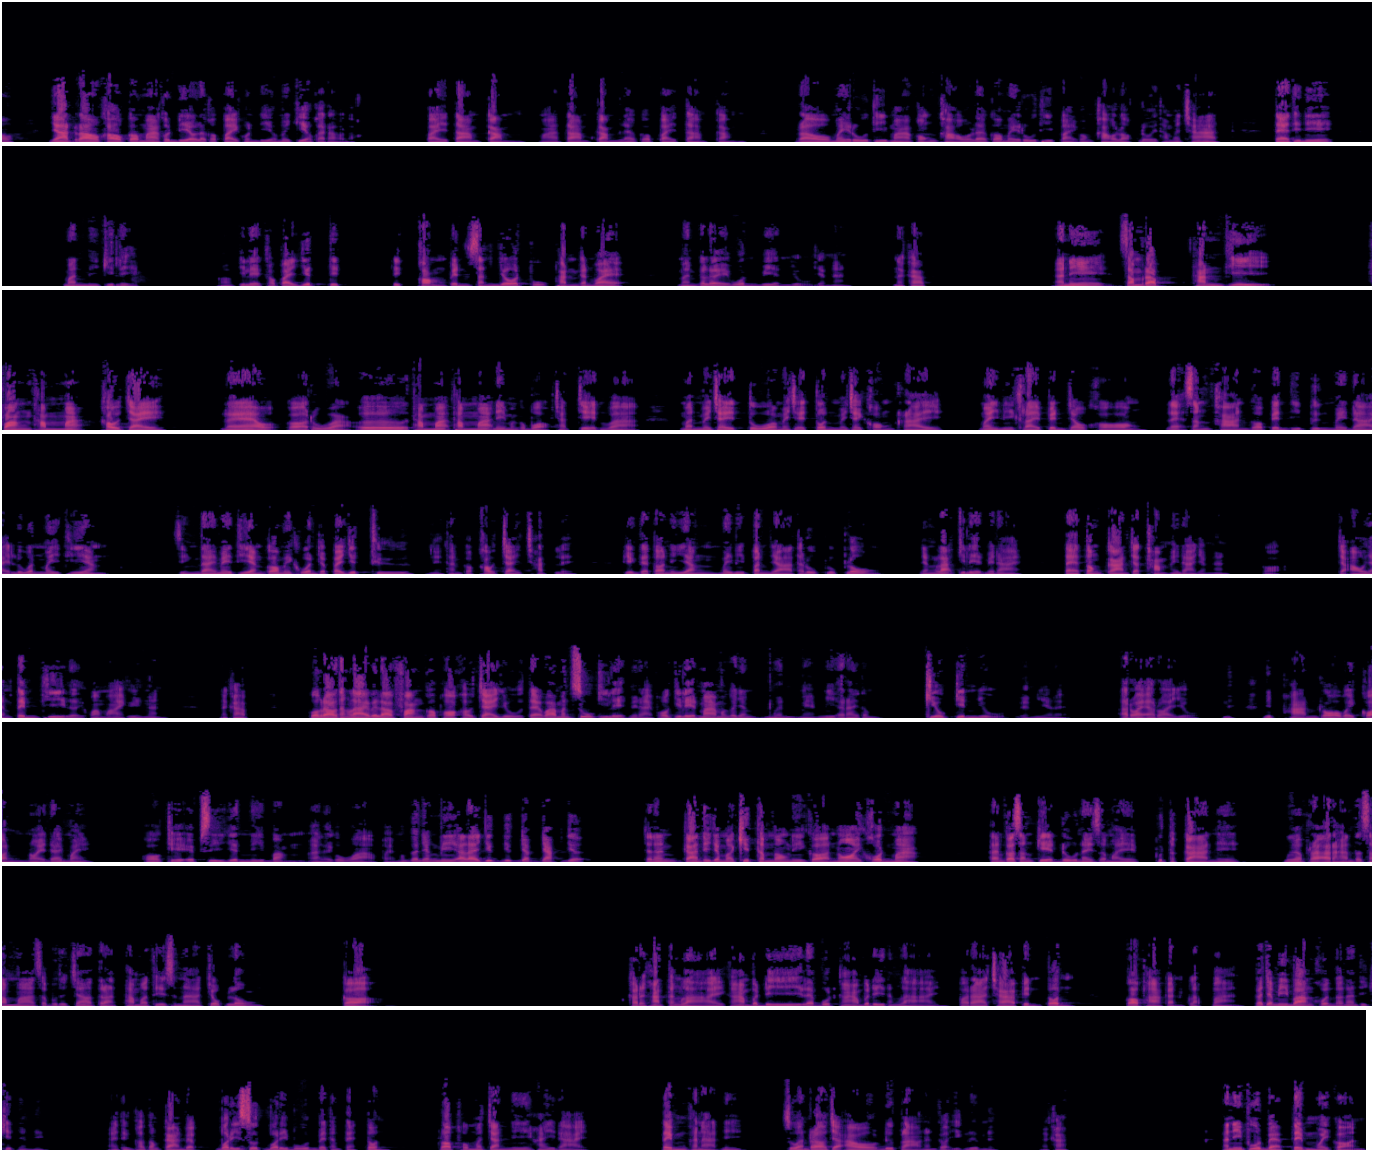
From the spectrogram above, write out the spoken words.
ญาติเราเขาก็มาคนเดียวแล้วก็ไปคนเดียวไม่เกี่ยวกับเราหรอก ไปตามกรรม มาตามกรรมแล้วก็ไปตามกรรม เราไม่รู้ที่มาของเขาแล้วก็ไม่รู้ที่ไปของเขาหรอกโดยธรรมชาติ แต่ทีนี้มันมีกิเลสกิเลสเข้าไปยึดติดติดข้องเป็นสัญญอดผูกพันกันไว้ มันก็เลยวนเวียนอยู่อย่างนั้นนะครับ อันนี้สำหรับท่านที่ฟังธรรมะเข้าใจแล้วก็รู้ว่า เออธรรมะธรรมะนี่มันก็บอกชัดเจนว่า มันไม่ใช่ตัวไม่ใช่ตน ไม่ใช่ของใคร ไม่มีใครเป็นเจ้าของ และสังขารก็เป็นที่พึ่งไม่ได้ล้วนไม่เที่ยง สิ่งใดไม่เที่ยงก็ไม่ควรจะไปยึดถือเนี่ยท่านก็เข้าใจชัดเลย เพียงแต่ตอนนี้ยังไม่มีปัญญาทะลุปลุกโปรงยังละกิเลสไม่ได้ แต่ต้องการจะทำให้ได้อย่างนั้น ก็จะเอาอย่างเต็มที่เลยความหมายคืออย่างนั้นนะครับ พวกเราทั้งหลายเวลาฟังก็พอเข้าใจอยู่ แต่ว่ามันสู้กิเลสไม่ได้พอกิเลสมามันก็ยังเหมือนแหมมีอะไรต้อง เคี้ยวกินอยู่แบบนี้อะไรอร่อยอร่อยอยู่ นิพพานรอไว้ก่อนหน่อยได้ไหมขอ KFC เย็นนี้บ้างอะไรก็ว่าไป มันก็ยังมีอะไรยึกยึกยักยักเยอะ ฉะนั้นการที่จะมาคิดทำนองนี้ก็น้อยคนมาก ท่านก็สังเกตดูในสมัยพุทธกาลนี้ เมื่อพระอรหันตสัมมาสัมพุทธเจ้าตรัสธรรมเทศนาจบลง ก็ข้าราชการทั้งหลายข้าบดี และบุตรข้าบดีทั้งหลาย พระราชาเป็นต้น ก็พากันกลับบ้าน ก็จะมีบางคนเท่านั้นที่คิดอย่างนี้หมายถึงเขาต้องการแบบบริสุทธิ์บริบูรณ์ไปตั้งแต่ต้น เพราะพรหมจรรย์นี้ให้ได้ เต็มขนาดนี้ ส่วนเราจะเอาหรือเปล่านั้นก็อีกเรื่องหนึ่งนะครับ อันนี้พูดแบบเต็มไว้ก่อน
